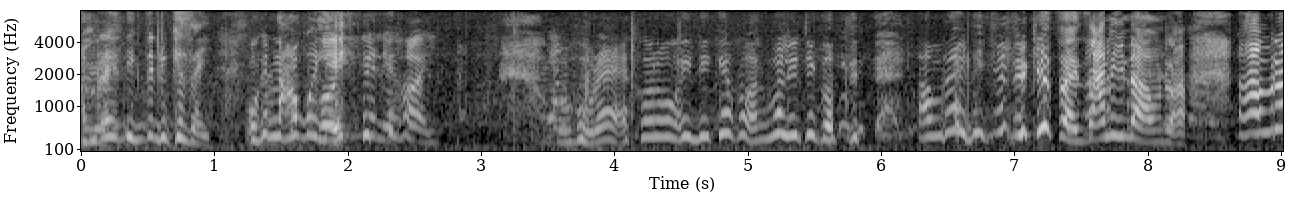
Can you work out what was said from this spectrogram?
আমরা এদিক দিয়ে ঢুকে যাই ওকে না বলে। হয়। ওরা এখনও ওইদিকে ফর্মালিটি করতে আমরা এদিকে ঢুকে যাই জানি না আমরা। আমরা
